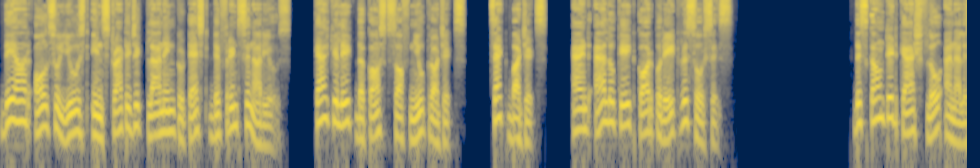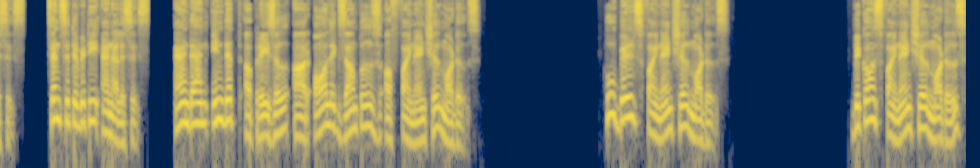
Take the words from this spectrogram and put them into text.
They are also used in strategic planning to test different scenarios, calculate the costs of new projects, set budgets, and allocate corporate resources. Discounted cash flow analysis, sensitivity analysis, and an in-depth appraisal are all examples of financial models. Who builds financial models? Because financial models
